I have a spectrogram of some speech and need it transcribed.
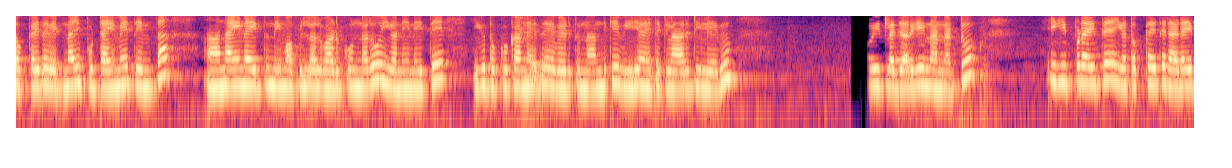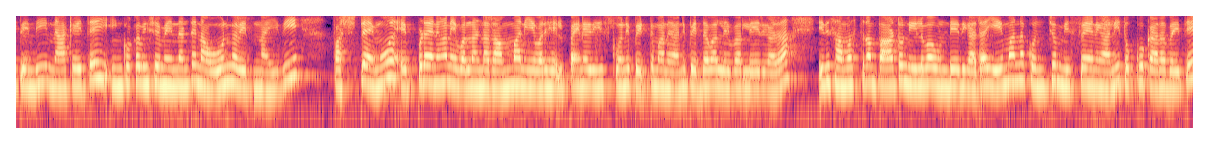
తొక్క అయితే పెట్టినా. ఇప్పుడు టైం అయితే ఎంత? నైన్ అవుతుంది. మా పిల్లలు పడుకున్నారు. ఇక నేనైతే ఇక తొక్కు కన్నా అయితే పెడుతున్నా. అందుకే వీడియో అయితే క్లారిటీ లేదు ఇట్లా జరిగింది అన్నట్టు ఇక ఇప్పుడైతే ఇక తొక్క అయితే రెడీ అయిపోయింది. నాకైతే ఇంకొక విషయం ఏంటంటే నా ఓన్గా పెట్టిన ఇది ఫస్ట్ టైము. ఎప్పుడైనా కానీ ఎవరన్నా రమ్మని ఎవరి హెల్ప్ అయినా తీసుకొని పెట్టుమని కానీ పెద్దవాళ్ళు ఎవరు లేరు కదా. ఇది సంవత్సరం పాటు నిల్వ ఉండేది కదా. ఏమన్నా కొంచెం మిస్ అయిన కానీ తొక్కు ఖరాబ్ అయితే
